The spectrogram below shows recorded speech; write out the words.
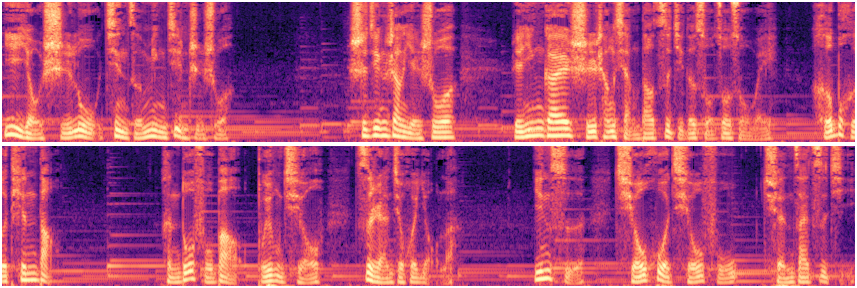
亦有时禄尽则命尽之说。《诗经》上也说，人应该时常想到自己的所作所为合不合天道。很多福报不用求，自然就会有了，因此求祸求福全在自己。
